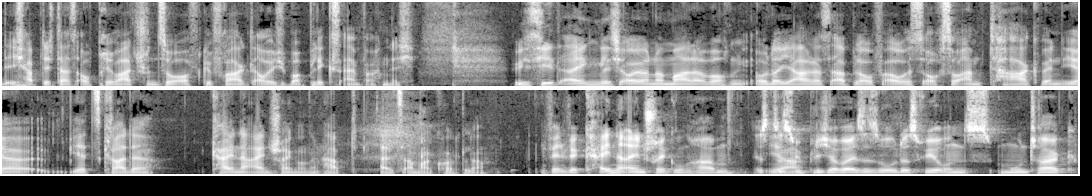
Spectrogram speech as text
ich hab dich das auch privat schon so oft gefragt, aber ich überblick's einfach nicht. Wie sieht eigentlich euer normaler Wochen- oder Jahresablauf aus, auch so am Tag, wenn ihr jetzt gerade keine Einschränkungen habt als Ammerkottler? Wenn wir keine Einschränkung haben, ist ja. das üblicherweise so, dass wir uns Montag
